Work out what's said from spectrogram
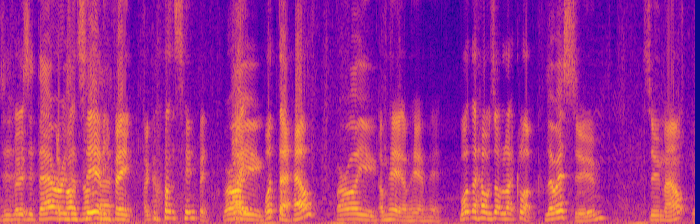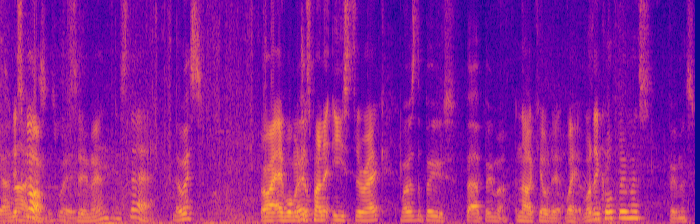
Is it, is it there I can't is it not see there? anything. I can't see anything. Where Wait, are you? What the hell? Where are you, I'm here. I'm here. I'm here. What the hell is up with that clock? Louis? Zoom, zoom out. Yeah, I it's know, gone. it's- it's weird. Zoom in. It's there. Louis? All right, everyone. We just found an Easter egg. Where was the boost? Better uh, boomer. No, I killed it. Wait, what are they called? Boomers? Boomers.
